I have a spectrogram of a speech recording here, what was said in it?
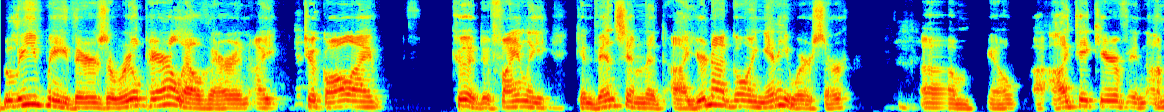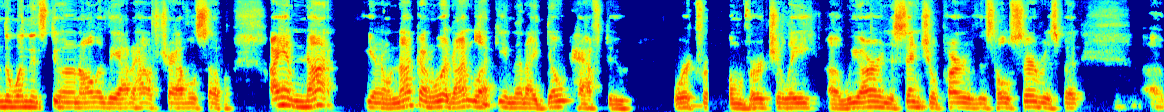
Believe me, there's a real parallel there, and I took all I could to finally convince him that uh, you're not going anywhere, sir. Um, you know, I, I take care of, and I'm the one that's doing all of the out of house travel. So I am not, you know, knock on wood, I'm lucky in that I don't have to work from home virtually. Uh, we are an essential part of this whole service, but uh,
